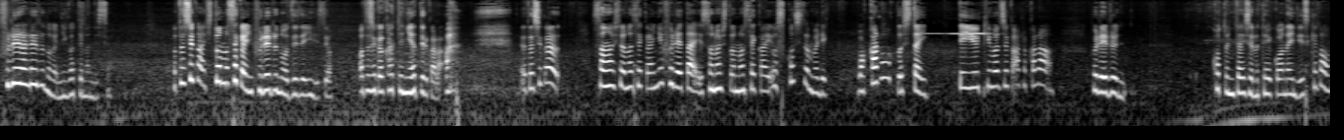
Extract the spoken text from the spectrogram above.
触れられるのが苦手なんですよ。私が人の世界に触れるのは全然いいんですよ。私が勝手にやってるから。私がその人の世界に触れたい。その人の世界を少しでも分かろうとしたいっていう気持ちがあるから触れることに対しての抵抗はないんですけど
